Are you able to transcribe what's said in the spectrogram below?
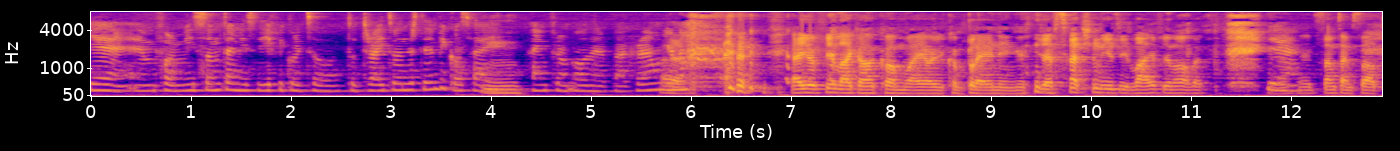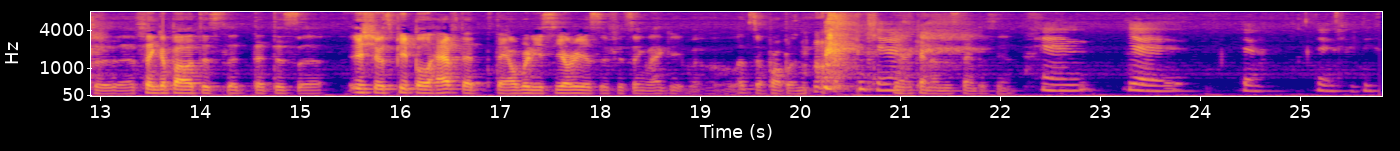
yeah and for me sometimes it's difficult to, to try to understand because I, mm. I'm from other background you uh, know? yeah, you feel like oh come why are you complaining? You have such an easy life you know but yeah you know, it's sometimes hard to uh, think about this that, that this uh, issues people have that they are really serious if you think like what's the problem? Yeah. yeah I can understand this yeah. And yeah yeah yeah it's like this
